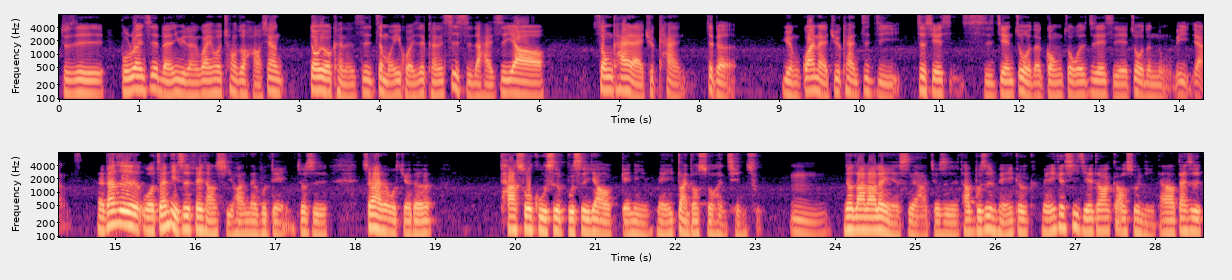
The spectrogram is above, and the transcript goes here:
就是不论是人与人关系或创作，好像都有可能是这么一回事，可能事实的还是要。松开来去看这个远观来去看自己这些时间做的工作或者这些时间做的努力这样子。对，但是我整体是非常喜欢那部电影。就是虽然我觉得他说故事不是要给你每一段都说很清楚，嗯，那拉拉链也是啊，就是他不是每一个每一个细节都要告诉你，然后但是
